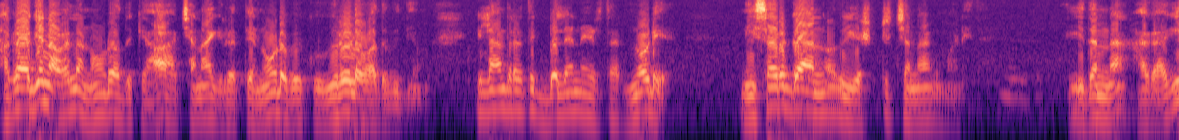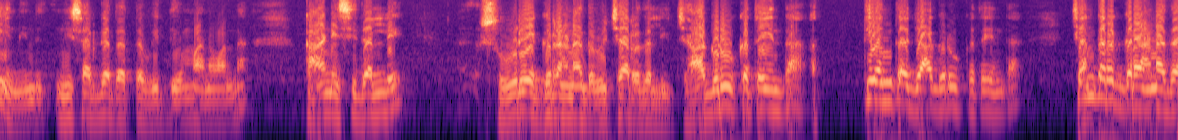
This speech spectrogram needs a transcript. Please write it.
ಹಾಗಾಗಿ ನಾವೆಲ್ಲ ನೋಡೋದಕ್ಕೆ, ಆ, ಚೆನ್ನಾಗಿರುತ್ತೆ, ನೋಡಬೇಕು, ವಿರಳವಾದ ವಿದ್ಯಮ ಇಲ್ಲಾಂದ್ರೆ ಅದಕ್ಕೆ ಬೆಲೆನೇ ಇರ್ತಾರೆ. ನೋಡಿ, ನಿಸರ್ಗ ಅನ್ನೋದು ಎಷ್ಟು ಚೆನ್ನಾಗಿ ಮಾಡಿದೆ. ಇದನ್ನು, ಹಾಗಾಗಿ ನಿಸರ್ಗದತ್ತ ವಿದ್ಯಮಾನವನ್ನು ಕಾಣಿಸಿದಲ್ಲಿ, ಸೂರ್ಯಗ್ರಹಣದ ವಿಚಾರದಲ್ಲಿ ಜಾಗರೂಕತೆಯಿಂದ, ಅತ್ಯಂತ ಜಾಗರೂಕತೆಯಿಂದ, ಚಂದ್ರಗ್ರಹಣದ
